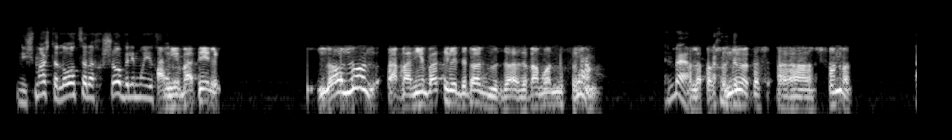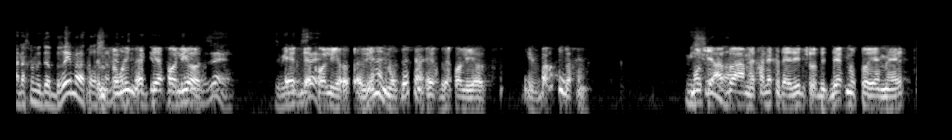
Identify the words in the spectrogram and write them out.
נשמע שאתה לא רוצה לחשוב על אם הוא יכול. אני באתי... לא, לא, לא, אבל אני באתי לדבר על דבר מאוד מסוים, אין בעיה. על הפרשנויות הש- השונות. אנחנו מדברים על אתם הפרשנות. אומרים איך זה יכול להיות. איך זה. יכול להיות? אז הנה, אני מסביר לכם איך זה יכול להיות. הסברתי לכם. כמו משום מה- שאבא מחנך את הילדים שלו בדרך מסוימת,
